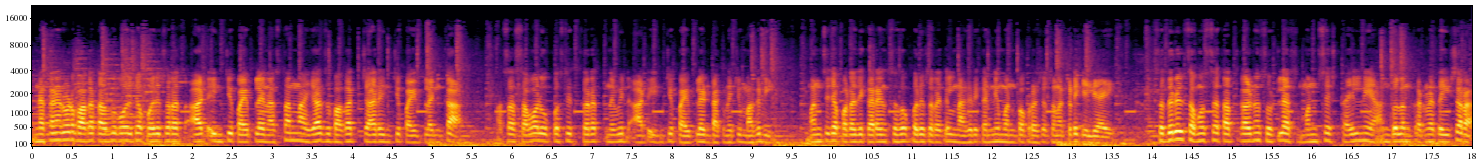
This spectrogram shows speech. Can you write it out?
नकाने रोड भागात आजूबाजूच्या परिसरात आठ इंची पाईपलाईन असताना याच भागात चार इंची पाईपलाईन का? असा सवाल उपस्थित करत नवीन आठ इंची पाईपलाईन टाकण्याची मागणी मनसेच्या पदाधिकाऱ्यांसह परिसरातील नागरिकांनी मनपा प्रशासनाकडे केली आहे. सदरील समस्या तात्काळ न सुटल्यास मनसे स्टाईलने आंदोलन करण्याचा इशारा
